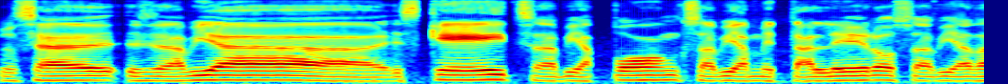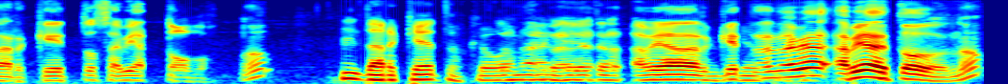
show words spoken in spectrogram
o sea, eh, había skates, había punks, había metaleros, había darquetos, había todo, ¿no? Darketos, qué bueno. Darketos. Había darquetos, había, había de todo, ¿no?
